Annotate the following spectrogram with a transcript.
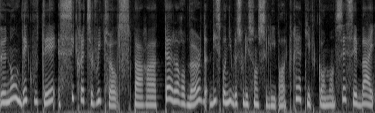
venons d'écouter Secret Rituals par euh, Terror Bird, disponible sous licence libre Creative Commons CC BY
